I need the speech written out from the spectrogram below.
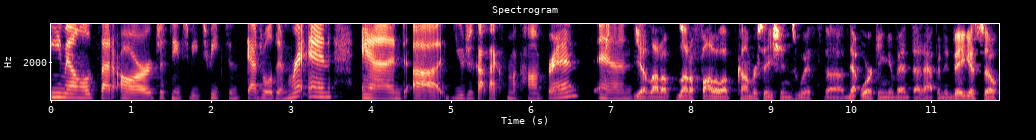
emails that are just need to be tweaked and scheduled and written and uh you just got back from a conference and yeah, a lot of lot of follow up conversations with uh, networking event that happened in Vegas. So,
